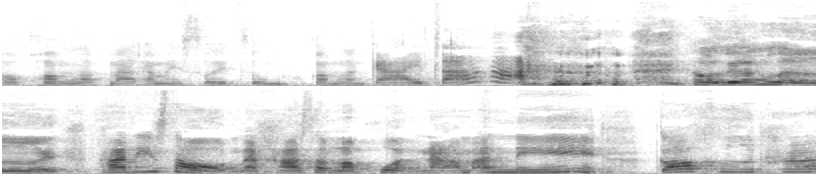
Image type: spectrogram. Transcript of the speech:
บอกความลับมาทำไมสวยจุงออกกำลังกายจ้า เขาเรื่องเลยท่าที่สองนะคะสำหรับขวดน้ำอันนี้ ก็คือท่า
